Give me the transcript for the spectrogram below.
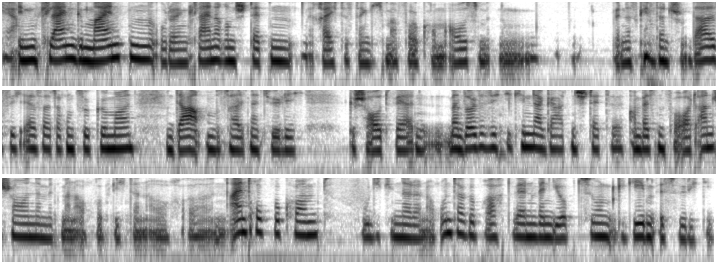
Ja. In kleinen Gemeinden oder in kleineren Städten reicht es, denke ich mal, vollkommen aus mit einem wenn das Kind dann schon da ist, sich erst halt darum zu kümmern. Und da muss halt natürlich geschaut werden. Man sollte sich die Kindergartenstätte am besten vor Ort anschauen, damit man auch wirklich dann auch äh, einen Eindruck bekommt, wo die Kinder dann auch untergebracht werden. Wenn die Option gegeben ist, würde ich die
